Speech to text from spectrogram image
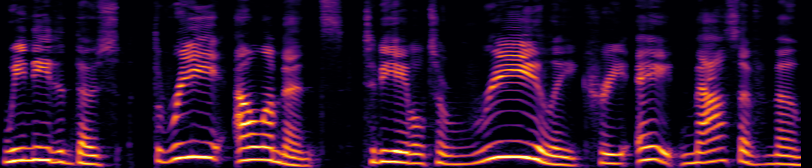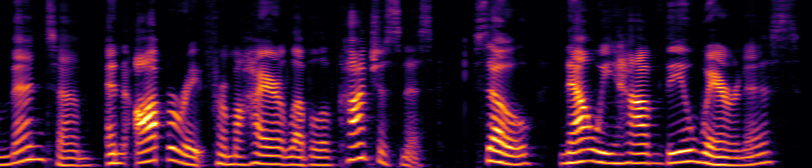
We needed those three elements to be able to really create massive momentum and operate from a higher level of consciousness. So now we have the awareness.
